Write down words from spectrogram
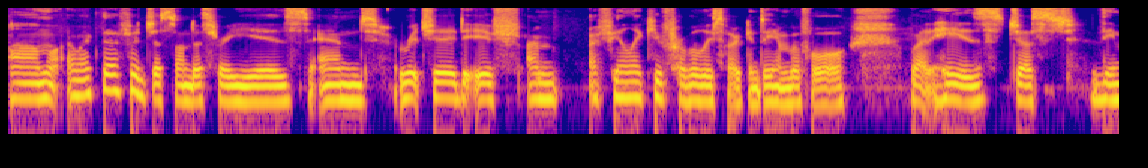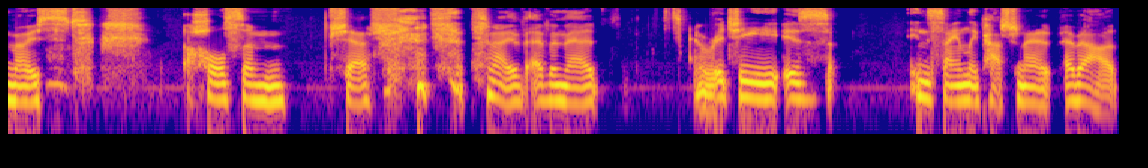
Um, I worked there for just under three years, and Richard, if I'm I feel like you've probably spoken to him before, but he is just the most wholesome chef that I've ever met. Richie is insanely passionate about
